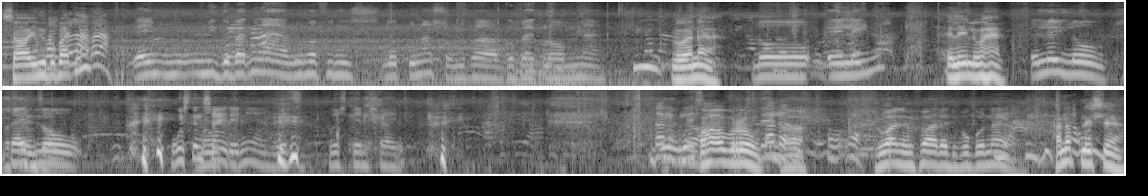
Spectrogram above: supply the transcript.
So, you go back na? Yeah, me go back na. Ma finish lo tuna so fa go back lo na. Luha na. Lo LA na. LA luha. LA lo side lo. Western side niya. Western side. Oh, bro. Ruan and Father di Bogona. Hanap place siya.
